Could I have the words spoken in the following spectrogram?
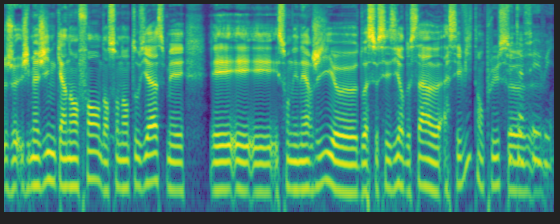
J'imagine qu'un enfant, dans son enthousiasme et, son énergie, euh, doit se saisir de ça assez vite en plus. Tout à fait, oui.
